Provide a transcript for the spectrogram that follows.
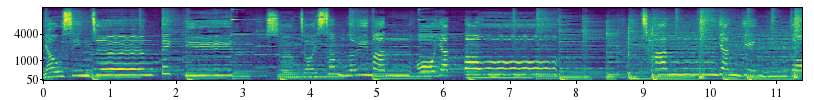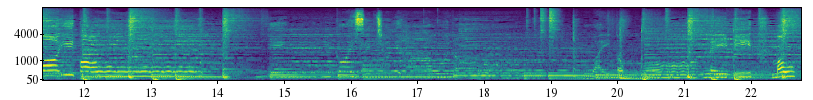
友善像的月，常在心里问何日报？亲恩应该报。应该识取孝道，唯独我离别无法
